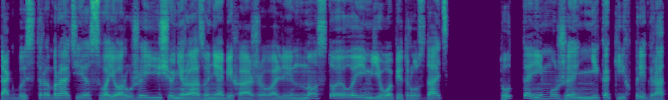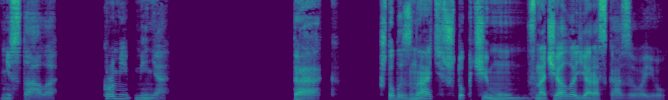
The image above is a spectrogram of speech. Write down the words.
Так быстро братья свое оружие еще ни разу не обихаживали, но стоило им его Петру сдать, тут-то им уже никаких преград не стало, кроме меня. Так, чтобы знать, что к чему, сначала я рассказываю.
